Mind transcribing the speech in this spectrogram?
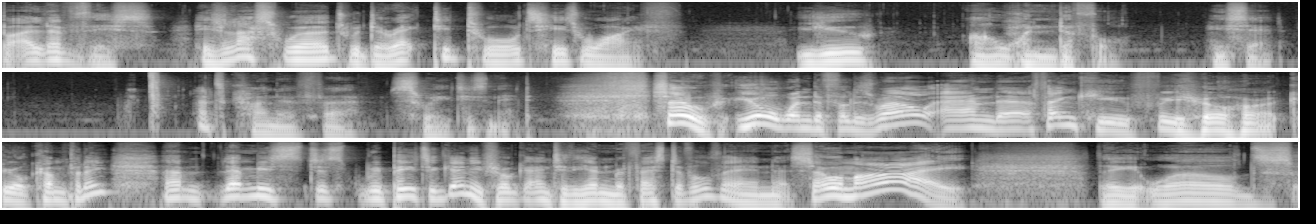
But I love this. His last words were directed towards his wife. You are wonderful, he said. That's kind of uh, sweet, isn't it? So you're wonderful as well, and uh, thank you for your your company. Um, let me just repeat again: if you're going to the Edinburgh Festival, then so am I. The world's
